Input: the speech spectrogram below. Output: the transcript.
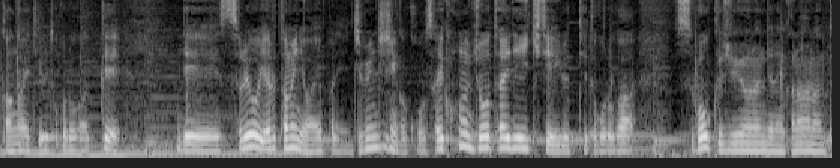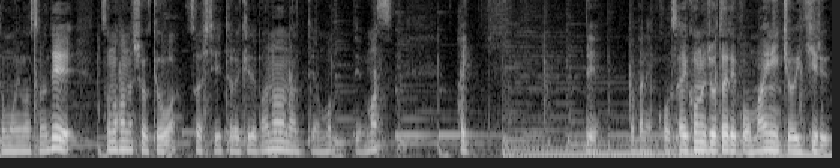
考えているところがあってでそれをやるためにはやっぱり、ね、自分自身がこう最高の状態で生きているっていうところがすごく重要なんじゃないかななんて思いますのでその話を今日はさせていただければななんて思ってます。でやっぱねこう最高の状態でこう毎日を生きる、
